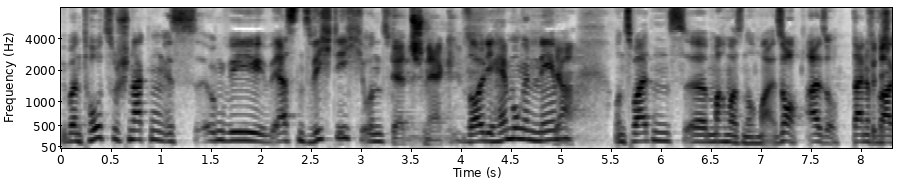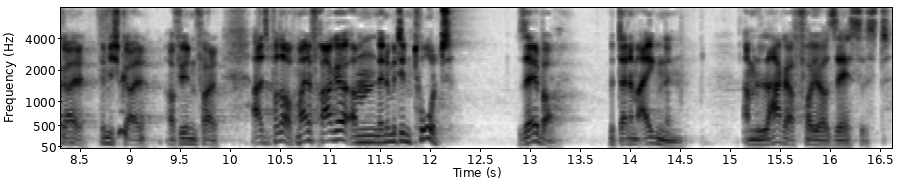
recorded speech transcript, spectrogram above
über den Tod zu schnacken ist irgendwie erstens wichtig und soll die Hemmungen nehmen. Ja. Und zweitens äh, machen wir es nochmal. So, also, deine Finde ich Frage. geil, finde ich geil, auf jeden Fall. Also pass auf, meine Frage, ähm, wenn du mit dem Tod selber, mit deinem eigenen, am Lagerfeuer säßest,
